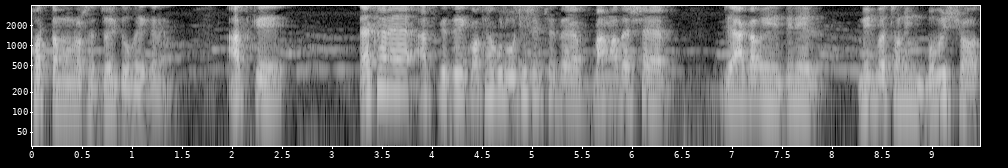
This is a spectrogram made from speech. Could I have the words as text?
হত্যা মামলার সাথে জড়িত হয়ে গেলেন। আজকে এখানে আজকে যে কথাগুলো উঠে এসেছে যে বাংলাদেশের যে আগামী দিনের নির্বাচনী ভবিষ্যৎ,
